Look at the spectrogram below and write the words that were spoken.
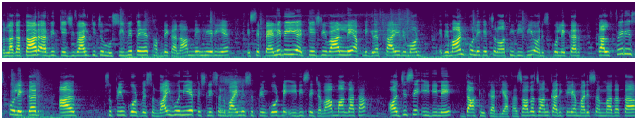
तो लगातार अरविंद केजरीवाल की जो मुसीबतें हैं, थमने का नाम नहीं ले रही हैं। इससे पहले भी केजरीवाल ने अपनी गिरफ्तारी रिमांड रिमांड को लेकर चुनौती दी थी और इसको लेकर कल फिर इसको लेकर सुप्रीम कोर्ट में सुनवाई होनी है। पिछली सुनवाई में सुप्रीम कोर्ट ने ईडी से जवाब मांगा था और जिसे ईडी ने दाखिल कर दिया था। ज़्यादा जानकारी के लिए हमारे संवाददाता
